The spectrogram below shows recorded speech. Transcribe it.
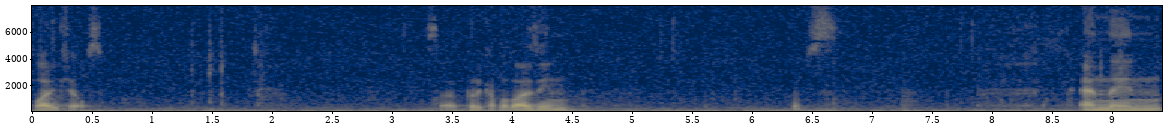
floating shelves. So put a couple of those in. Oops. And then,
